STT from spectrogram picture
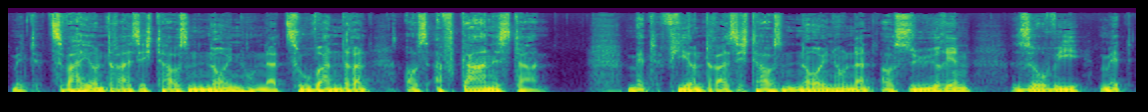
mit 32.900 Zuwanderern aus Afghanistan. mit 34.900 aus Syrien sowie mit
